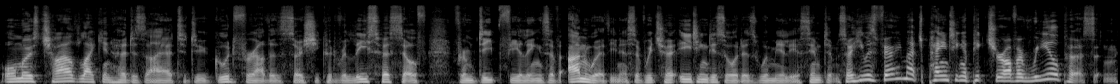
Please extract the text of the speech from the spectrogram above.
almost childlike in her desire to do good for others, so she could release herself from deep feelings of unworthiness, of which her eating disorders were merely a symptom. So he was very much painting a picture of a real person.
